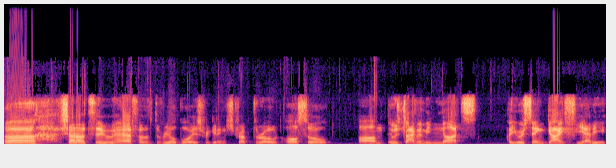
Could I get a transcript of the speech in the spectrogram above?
Uh, shout out to half of the real boys for getting strep throat. Also, um, it was driving me nuts how you were saying Guy Fieri.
